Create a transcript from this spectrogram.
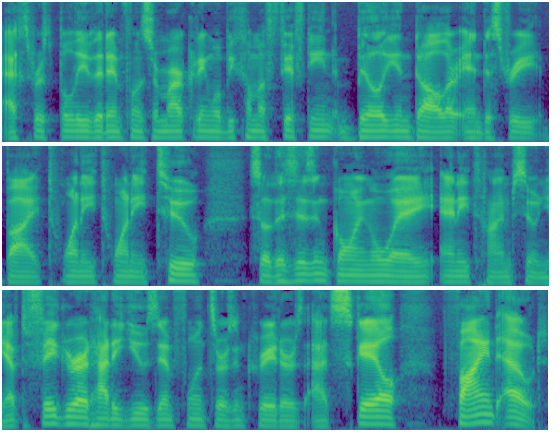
Experts believe that influencer marketing will become a $15 billion industry by 2022. So this isn't going away anytime soon. You have to figure out how to use influencers and creators at scale. Find out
